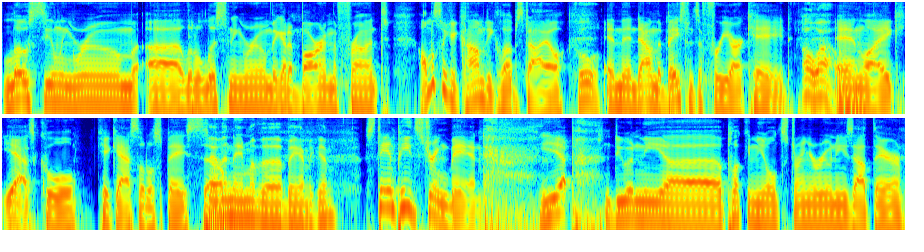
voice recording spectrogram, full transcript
low ceiling room, uh, little listening room. They got a bar in the front, almost like a comedy club style. Cool. And then down in the basement's a free arcade. Oh, wow. And like, yeah, it's cool. Kick ass little space. Say So the name of the band again. Stampede String Band. Yep, doing the uh, plucking the old stringaroonies out there.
